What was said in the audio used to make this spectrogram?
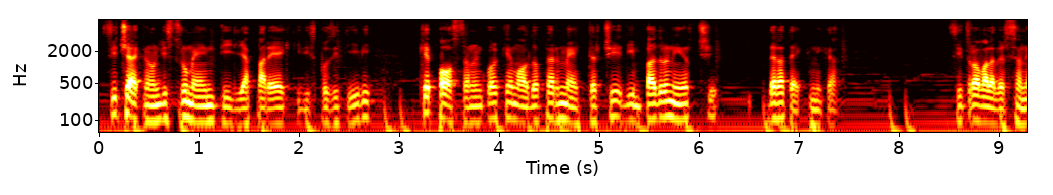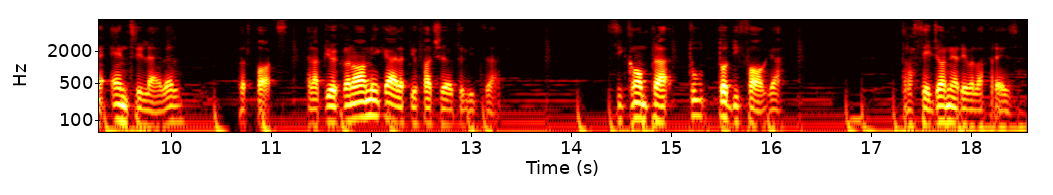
Si cercano gli strumenti, gli apparecchi, i dispositivi che possano in qualche modo permetterci di impadronirci della tecnica. Si trova la versione entry level, per forza, è la più economica e la più facile da utilizzare si compra tutto di foga. Tra sei giorni arriva la fresa.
